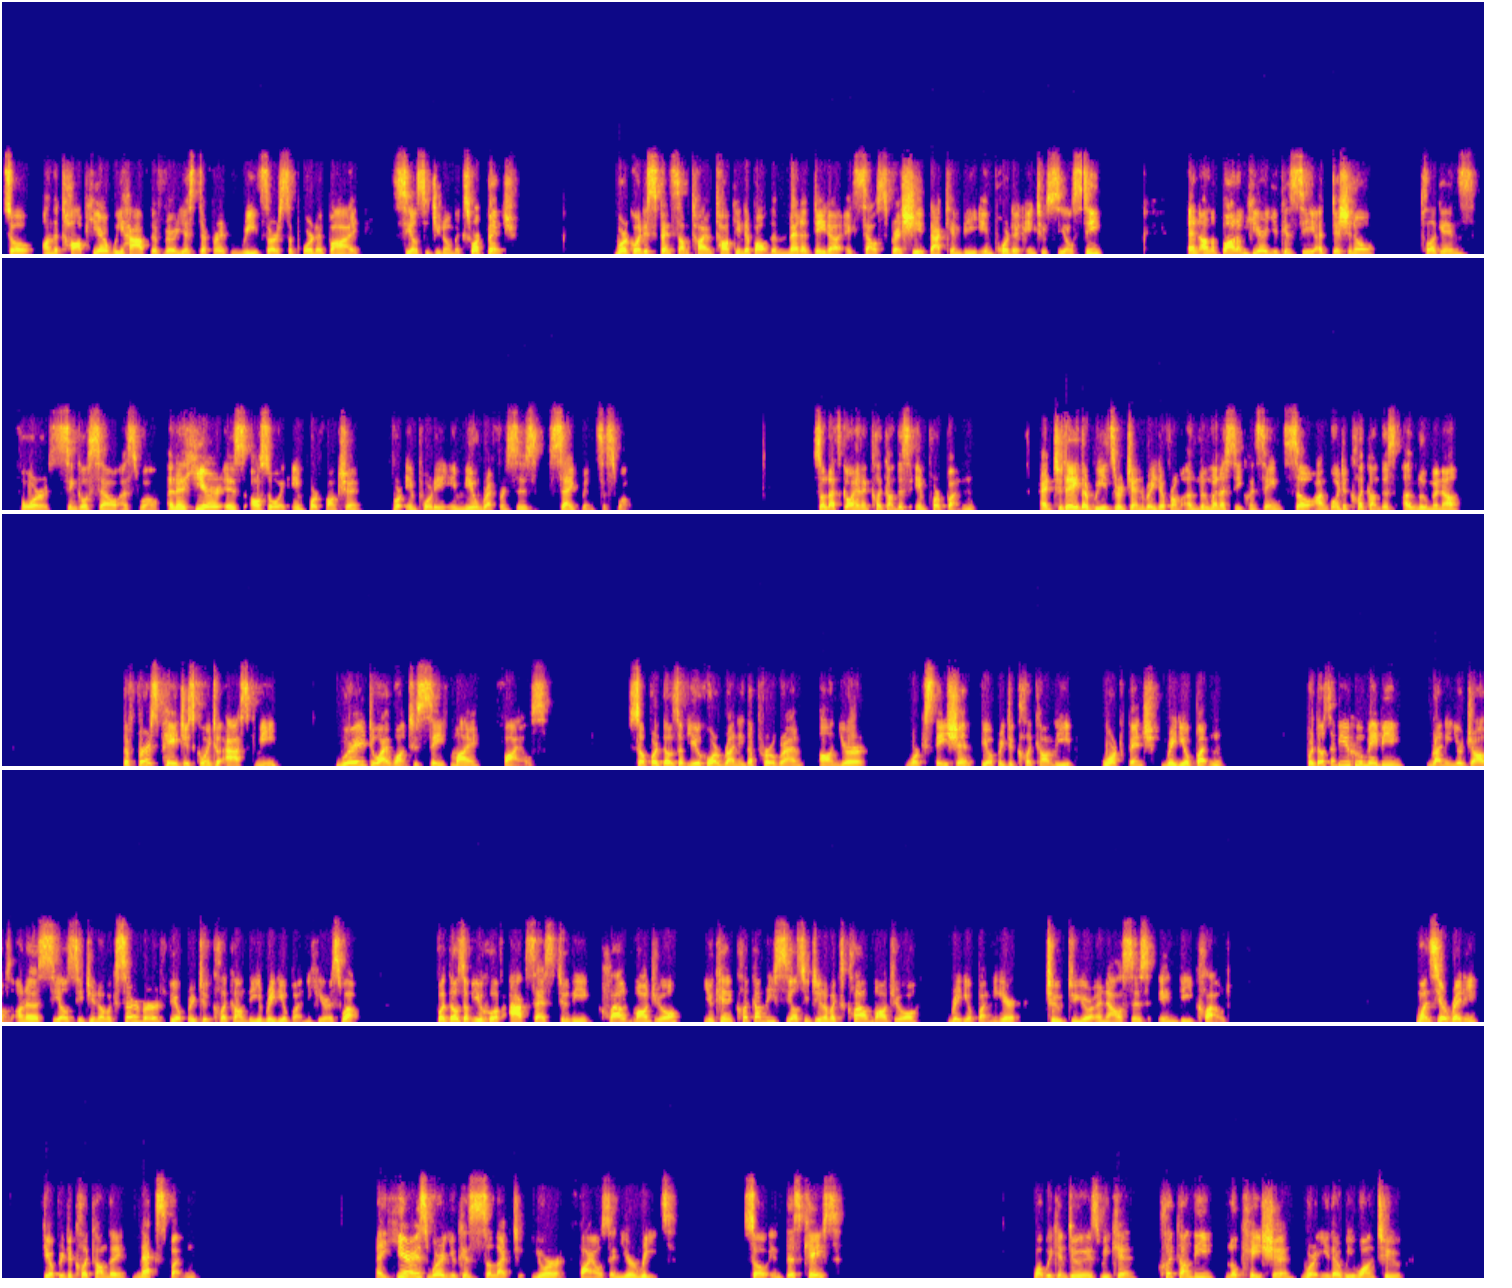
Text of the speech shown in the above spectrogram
So on the top here, we have the various different reads that are supported by CLC Genomics Workbench. We're going to spend some time talking about the metadata Excel spreadsheet that can be imported into CLC. And on the bottom here, you can see additional plugins for single cell as well. And then here is also an import function for importing immune references segments as well. So let's go ahead and click on this import button. And today the reads were generated from Illumina sequencing. So I'm going to click on this Illumina. The first page is going to ask me, where do I want to save my files? So for those of you who are running the program on your workstation, feel free to click on the Workbench radio button. For those of you who may be running your jobs on a CLC genomic server, feel free to click on the radio button here as well. For those of you who have access to the cloud module, you can click on the CLC Genomics Cloud module radio button here to do your analysis in the cloud. Once you're ready, feel free to click on the next button. And here is where you can select your files and your reads. So in this case, what we can do is we can click on the location where either we want to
